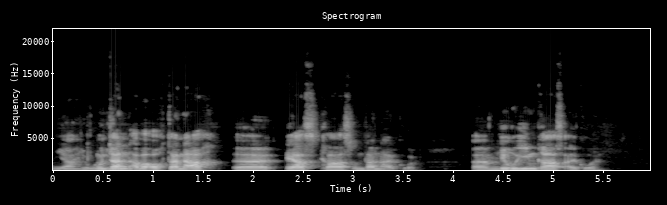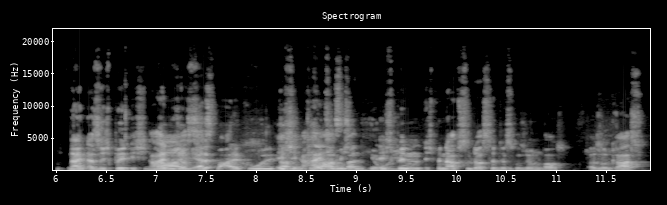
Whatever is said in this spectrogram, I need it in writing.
ja, Heroin. Und dann aber auch danach äh, erst Gras und dann Alkohol. ähm, Heroin, Gras, Alkohol. Nein, also ich bin, ich halte mich nein, aus erstmal Alkohol, dann ich Gras, halte mich, dann Heroin. ich bin, ich bin absolut aus der Diskussion raus. Also Gras,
